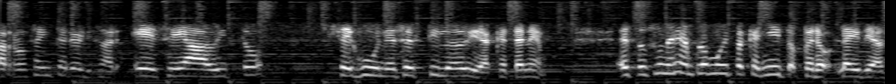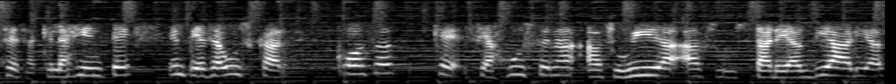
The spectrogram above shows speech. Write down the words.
a interiorizar ese hábito según ese estilo de vida que tenemos. Esto es un ejemplo muy pequeñito, pero la idea es esa, que la gente empiece a buscar cosas que se ajusten a, su vida, a sus tareas diarias,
